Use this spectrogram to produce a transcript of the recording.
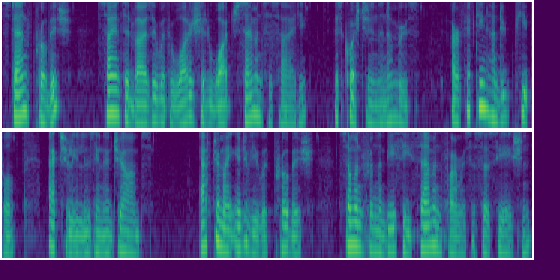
Stan Proboszcz, science advisor with the Watershed Watch Salmon Society, is questioning the numbers. Are 1,500 people actually losing their jobs? After my interview with Proboszcz, someone from the BC Salmon Farmers Association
